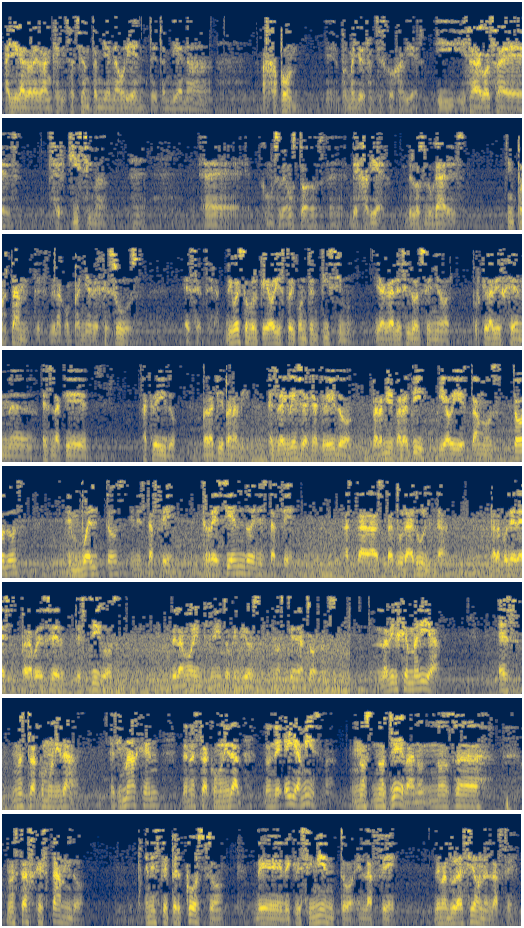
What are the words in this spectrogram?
ha llegado la evangelización también a Oriente, también a, a Japón, eh, por medio de Francisco Javier. Y, Zaragoza es cerquísima, como sabemos todos, de Javier, de los lugares importantes de la compañía de Jesús, etcétera. Digo esto porque hoy estoy contentísimo y agradecido al Señor, porque la Virgen eh, es la que ha creído para ti y para mí. Es la iglesia que ha creído para mí y para ti y hoy estamos todos envueltos en esta fe, creciendo en esta fe hasta la estatura adulta para poder, para poder ser testigos del amor infinito que Dios nos tiene a todos. La Virgen María es nuestra comunidad, es imagen de nuestra comunidad, donde ella misma nos, nos lleva, nos, nos está gestando en este percurso de, de, crecimiento en la fe, de maduración en la fe,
